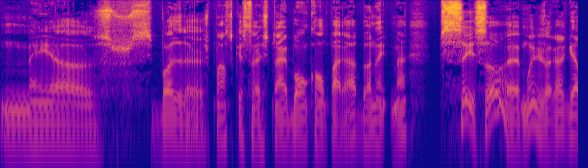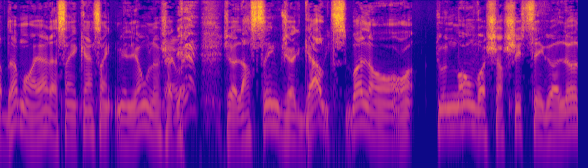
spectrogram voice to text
Mais euh, je pense que c'est un bon comparable, honnêtement. c'est ça. Euh, moi, j'aurais regardé à Montréal à 5 ans, 5 millions. Là, ben je, leur signe, je le garde. C'est bol, tout le monde va chercher ces gars-là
